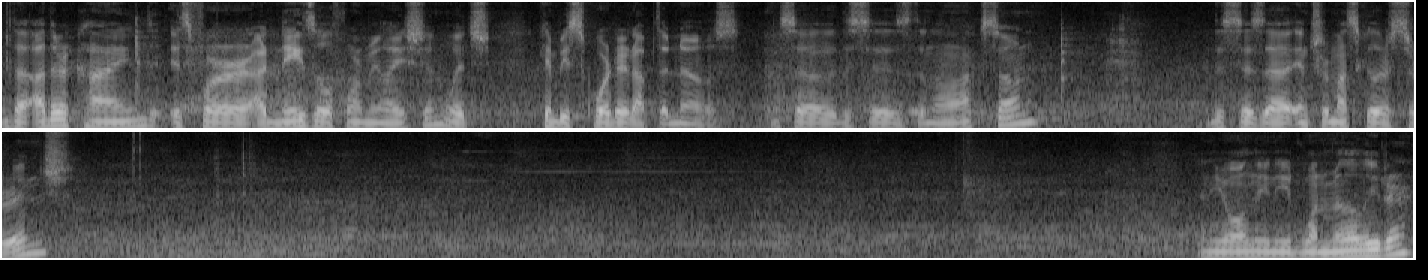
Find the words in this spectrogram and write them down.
The other kind is for a nasal formulation, which can be squirted up the nose. So this is the naloxone. This is an intramuscular syringe. And you only need one milliliter.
